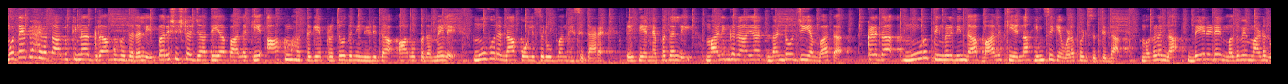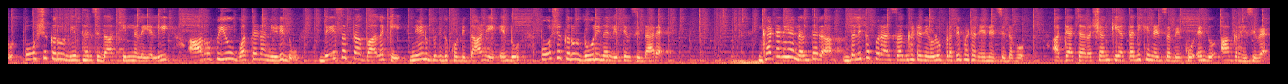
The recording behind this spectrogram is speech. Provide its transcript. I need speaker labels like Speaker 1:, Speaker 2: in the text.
Speaker 1: ಮುದ್ದೇಬಿಹಾಳ ತಾಲೂಕಿನ ಗ್ರಾಮವೊಂದರಲ್ಲಿ ಪರಿಶಿಷ್ಟ ಜಾತಿಯ ಬಾಲಕಿ ಆತ್ಮಹತ್ಯೆಗೆ ಪ್ರಚೋದನೆ ನೀಡಿದ ಆರೋಪದ ಮೇಲೆ ಮೂವರನ್ನ ಪೊಲೀಸರು ಬಂಧಿಸಿದ್ದಾರೆ. ಪ್ರೀತಿಯ ನೆಪದಲ್ಲಿ ಮಾಳಿಂಗರಾಯ ದಂಡೋಜಿ ಎಂಬಾತ ಕಳೆದ ಮೂರು ತಿಂಗಳಿನಿಂದ ಬಾಲಕಿಯನ್ನ ಹಿಂಸೆಗೆ ಒಳಪಡಿಸುತ್ತಿದ್ದ. ಮಗಳನ್ನ ಬೇರೆಡೆ ಮದುವೆ ಮಾಡಲು ಪೋಷಕರು ನಿರ್ಧರಿಸಿದ ಹಿನ್ನೆಲೆಯಲ್ಲಿ ಆರೋಪಿಯು ಒತ್ತಡ ನೀಡಿದ್ದು, ಬೇಸತ್ತ ಬಾಲಕಿ ನೇಣು ಬಿಗಿದುಕೊಂಡಿದ್ದಾಳೆ ಎಂದು ಪೋಷಕರು ದೂರಿನಲ್ಲಿ ತಿಳಿಸಿದ್ದಾರೆ. ಘಟನೆಯ ನಂತರ ದಲಿತ ಪರ ಸಂಘಟನೆಗಳು ಪ್ರತಿಭಟನೆ ನಡೆಸಿದವು. ಅತ್ಯಾಚಾರ ಶಂಕೆಯ ತನಿಖೆ ನಡೆಸಬೇಕು ಎಂದು ಆಗ್ರಹಿಸಿವೆ.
